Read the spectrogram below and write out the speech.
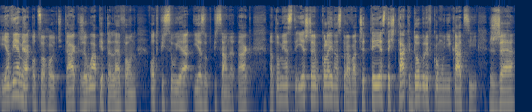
I ja wiem jak, o co chodzi, tak? Że łapie telefon, odpisuje, jest odpisane, tak? Natomiast jeszcze kolejna sprawa, czy ty jesteś tak dobry w komunikacji, że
